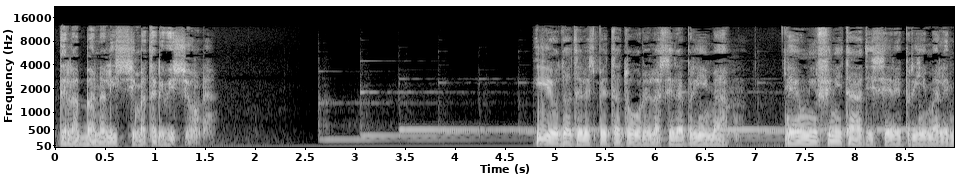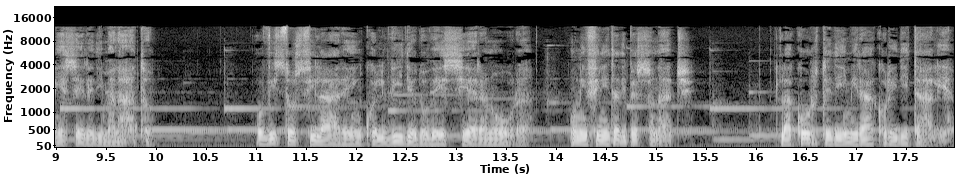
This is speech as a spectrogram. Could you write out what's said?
della banalissima televisione. Io da telespettatore la sera prima e un'infinità di sere prima le mie sere di malato ho visto sfilare in quel video dove essi erano ora un'infinità di personaggi. La corte dei miracoli d'Italia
